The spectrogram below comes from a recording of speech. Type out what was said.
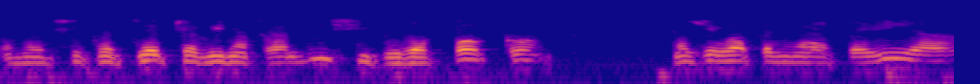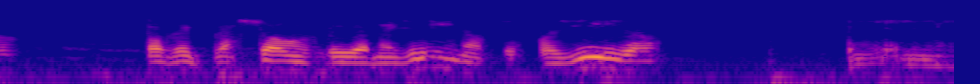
en el 58 vino Frondizi, duró poco, no llegó a terminar el periodo, lo reemplazó un Río Negrino, que fue Guido, eh,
